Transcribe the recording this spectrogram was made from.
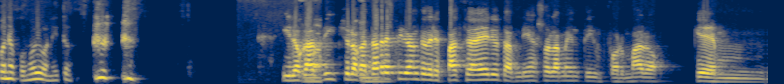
bueno, pues muy bonito. Y lo que has dicho, lo que te has referido antes del espacio aéreo, también solamente informaros que mm,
